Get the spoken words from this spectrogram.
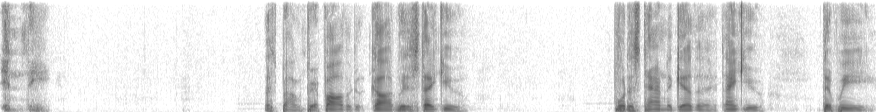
in thee. Let's bow and pray. Father God, we just thank you for this time together. Thank you that we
